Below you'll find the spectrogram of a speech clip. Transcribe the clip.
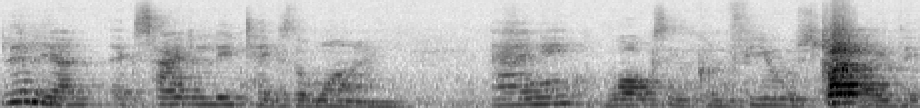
Lillian excitedly takes the wine. Annie walks in confused Cut. by the.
